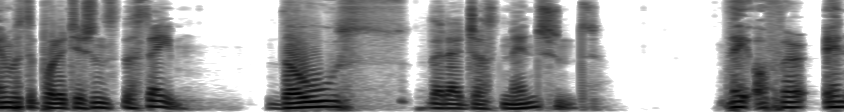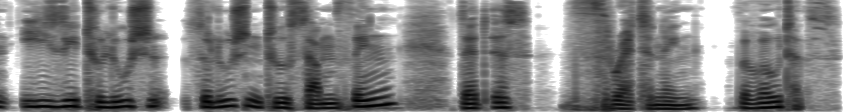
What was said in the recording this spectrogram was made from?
And with the politicians, the same those that I just mentioned, they offer an easy solution, solution to something that is threatening the voters.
